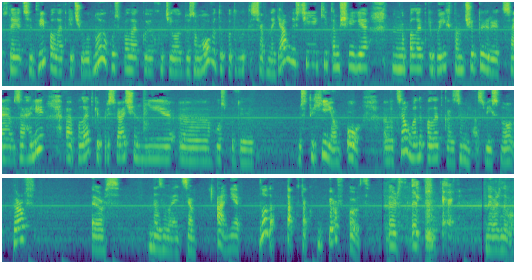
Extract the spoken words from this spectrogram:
здається, дві палетки чи одну якусь палетку я хотіла дозамовити, подивитися в наявності, які там ще є палетки, бо їх там чотири. Це взагалі е, палетки присвячені, е, господи, стихіям. О, е, це у мене палетка земля, звісно. Perf Earth називається. А, ні, ну так, так, так. Perf Earth. Earth. Неважливо.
